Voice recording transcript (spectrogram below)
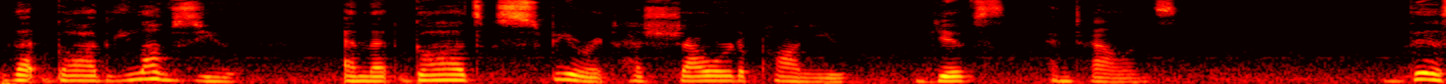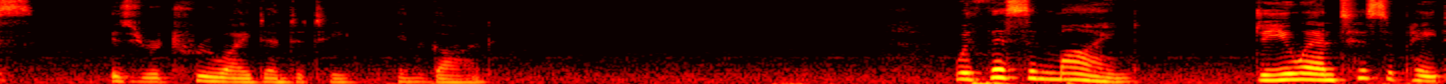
that God loves you and that God's Spirit has showered upon you gifts and talents. This is your true identity in God. With this in mind, do you anticipate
